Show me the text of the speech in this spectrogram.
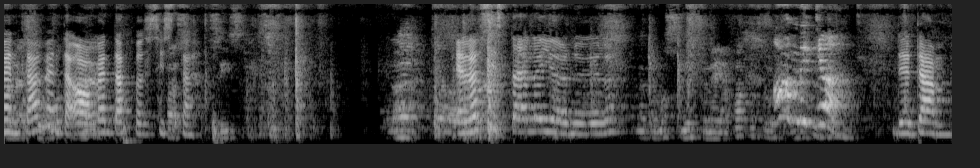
Vänta, vänta. Ja, vänta för sista. Fast Sista. Eller sista eller gör nu eller? Vänta, jag måste lyfta ner. Jag fattar så. Oh my god! Det är damm.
